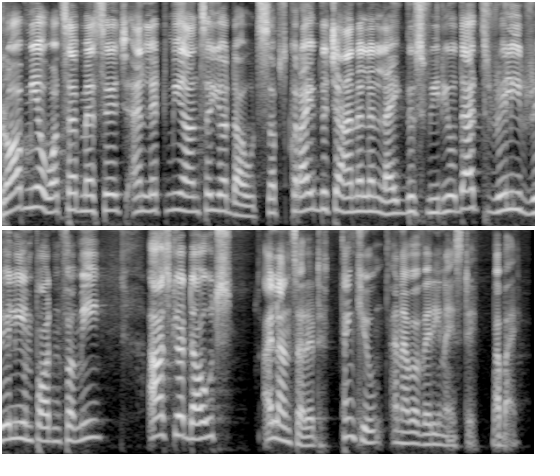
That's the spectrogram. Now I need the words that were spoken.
Drop me a WhatsApp message and let me answer your doubts. Subscribe the channel and like this video. That's really, really important for me. Ask your doubts. I'll answer it. Thank you and have a very nice day. Bye-bye.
